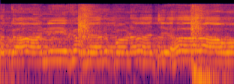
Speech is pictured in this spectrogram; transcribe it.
દુઃખના ખબર પડે છે હરાવો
